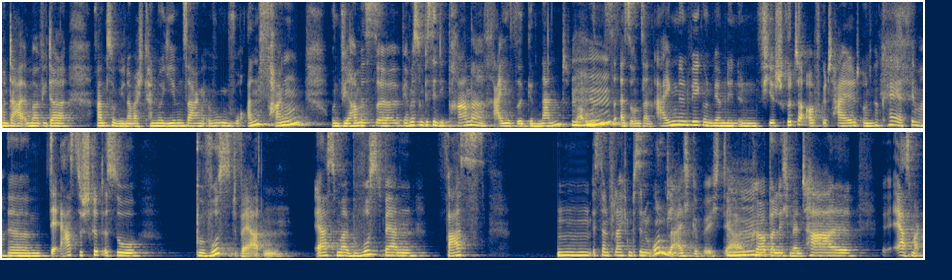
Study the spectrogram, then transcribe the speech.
Und da immer wieder ranzugehen. Aber ich kann nur jedem sagen, irgendwo anfangen. Und wir haben es, äh, wir haben es so ein bisschen die Prana-Reise genannt bei Mhm. uns, also unseren eigenen Weg. Und wir haben den in vier Schritte aufgeteilt. Und Okay, erzähl mal. ähm, der erste Schritt ist so bewusst werden. Erstmal bewusst werden, was mh, ist dann vielleicht ein bisschen im Ungleichgewicht, ja, Mhm. körperlich, mental, erstmal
